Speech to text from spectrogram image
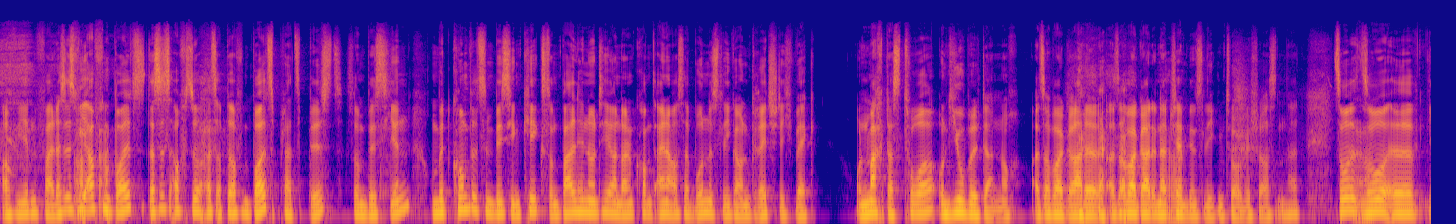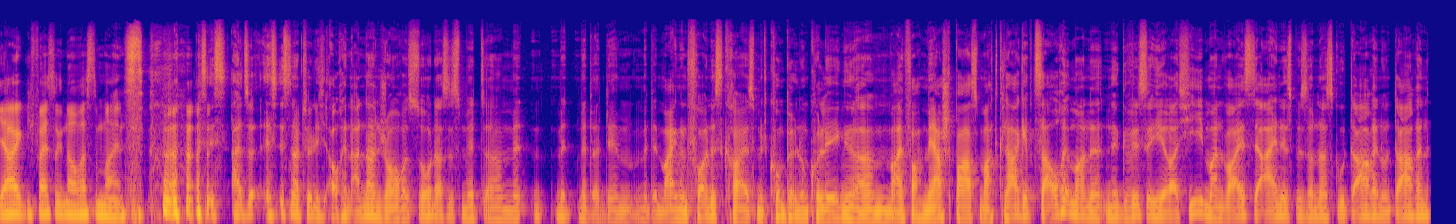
Auf jeden Fall. Das ist wie auf dem Bolz, das ist auch so, als ob du auf dem Bolzplatz bist, so ein bisschen, und mit Kumpels ein bisschen kickst und Ball hin und her und dann kommt einer aus der Bundesliga und grätscht dich weg und macht das Tor und jubelt dann noch, als ob er gerade, als ob er gerade in der ja. Champions League ein Tor geschossen hat. So, ja, so, äh, ja ich weiß genau, was du meinst. es ist, also es ist natürlich auch in anderen Genres so, dass es mit, äh, mit, mit, mit, dem, mit dem eigenen Freundeskreis, mit Kumpeln und Kollegen ähm, einfach mehr Spaß macht. Klar gibt es da auch immer eine, eine gewisse Hierarchie. Man weiß, der eine ist besonders gut darin und darin.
